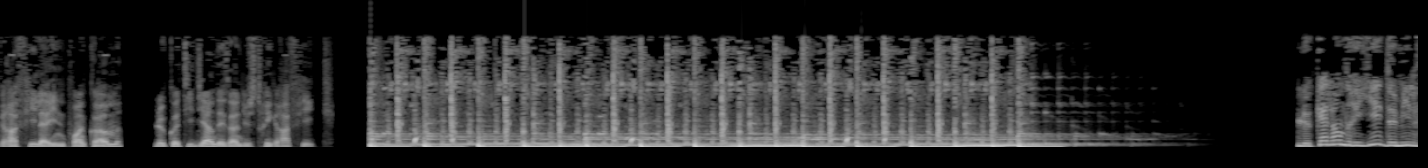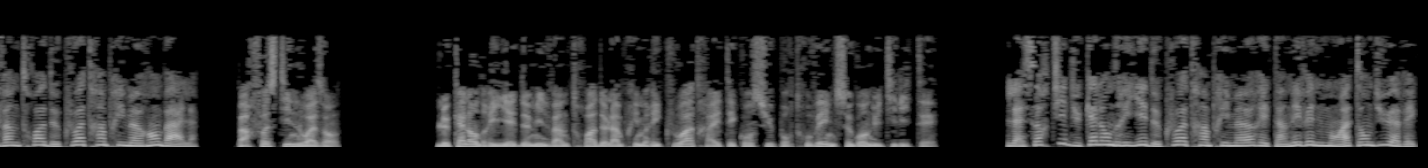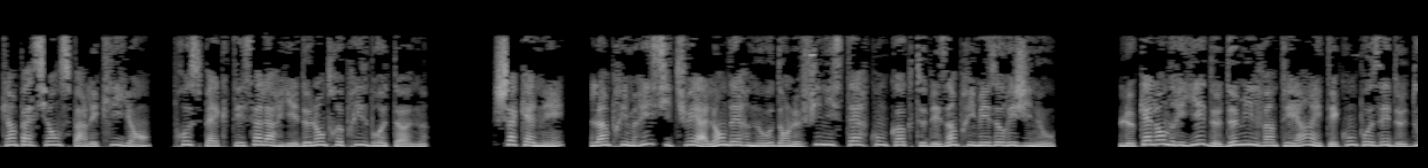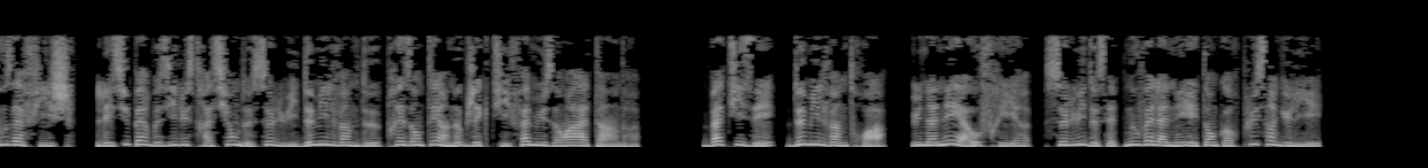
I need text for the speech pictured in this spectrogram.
graphiline.com, le quotidien des industries graphiques. Le calendrier 2023 de Cloître Imprimeur en balle. Par Faustine Loison. Le calendrier 2023 de l'imprimerie Cloître a été conçu pour trouver une seconde utilité. La sortie du calendrier de Cloître Imprimeur est un événement attendu avec impatience par les clients, prospects et salariés de l'entreprise bretonne. Chaque année, l'imprimerie située à Landerneau dans le Finistère concocte des imprimés originaux. Le calendrier de 2021 était composé de 12 affiches, les superbes illustrations de celui 2022 présentaient un objectif amusant à atteindre. Baptisé, 2023, une année à offrir, celui de cette nouvelle année est encore plus singulier.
